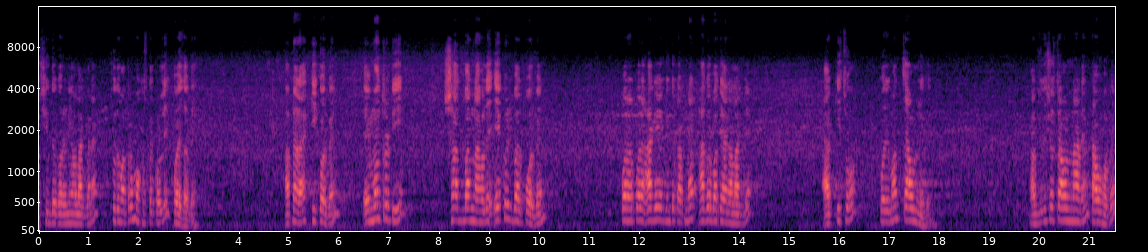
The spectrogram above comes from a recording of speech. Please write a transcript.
সিদ্ধ করে নেওয়া লাগবে না, শুধুমাত্র মুখস্থ করলেই হয়ে যাবে। আপনারা কি করবেন? এই মন্ত্রটি সাতবার না হলে একুশ বার পড়বেন। পড়ার পরে আগে কিন্তু আপনার আগরবাতি আনা লাগবে আর কিছু পরিমাণ চাউল নেবেন। আর যদি সে চাউল না নেন, তাও হবে,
